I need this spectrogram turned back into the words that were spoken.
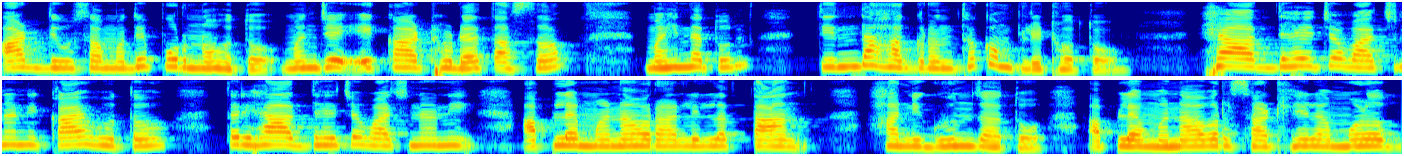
आठ दिवसामध्ये पूर्ण होतो. म्हणजे एका आठवड्यात असं महिन्यातून तीनदा हा ग्रंथ कंप्लीट होतो. ह्या अध्यायाच्या वाचनाने काय होतं? तर ह्या अध्यायाच्या वाचनाने आपल्या मनावर आलेला ताण हा निघून जातो. आपल्या मनावर साठलेला मळब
